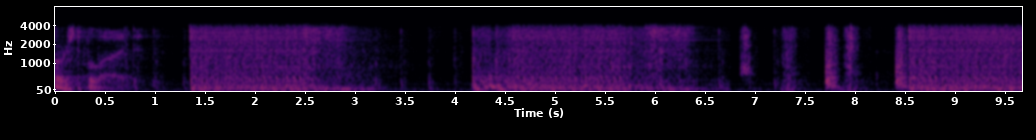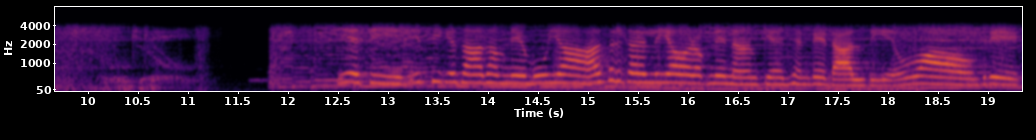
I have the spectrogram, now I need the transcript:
First blood. ये चीज़। इसी के साथ हमने बूया हासिल कर लिया और अपने नाम के झंडे डाल दिए। वाह ग्रेट।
